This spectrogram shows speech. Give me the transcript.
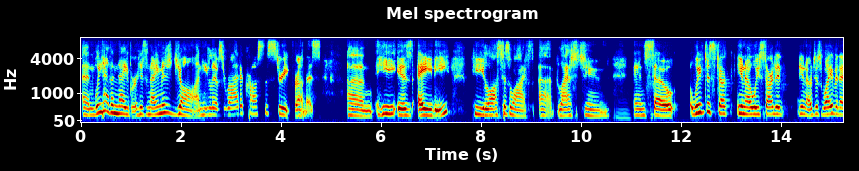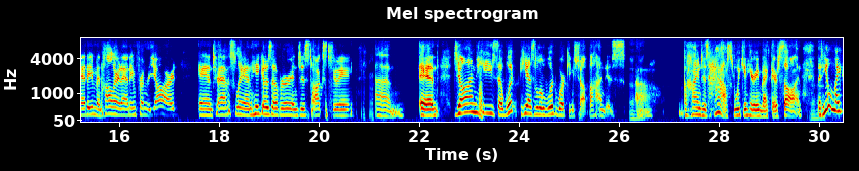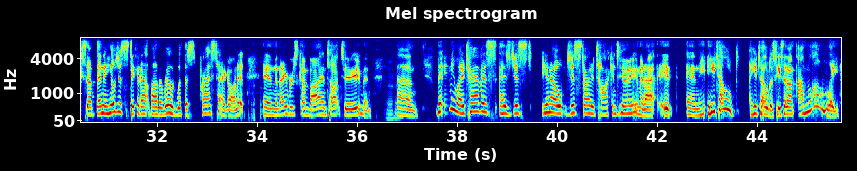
and we have a neighbor. His name is John. He lives right across the street from us. Um, he is 80. He lost his wife uh, last June, Mm. and so we've just stuck. You know, we started, you know, just waving at him and hollering at him from the yard. And Travis Lynn, he goes over and just talks to him. Um, and John, he's a wood. He has a little woodworking shop behind his Uh-huh. uh, behind his house. We can hear him back there sawing. But Uh-huh. he'll make something and he'll just stick it out by the road with a price tag on it, and the neighbors come by and talk to him. And Uh-huh. um, but anyway, Travis has just you know just started talking to him, and I it and he- he told he told us he said I'm I'm lonely,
